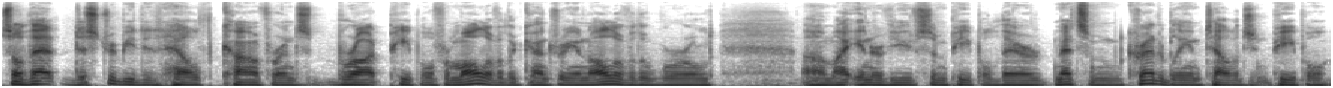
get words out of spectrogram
So that distributed health conference brought people from all over the country and all over the world. Um, I interviewed some people there, met some incredibly intelligent people.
